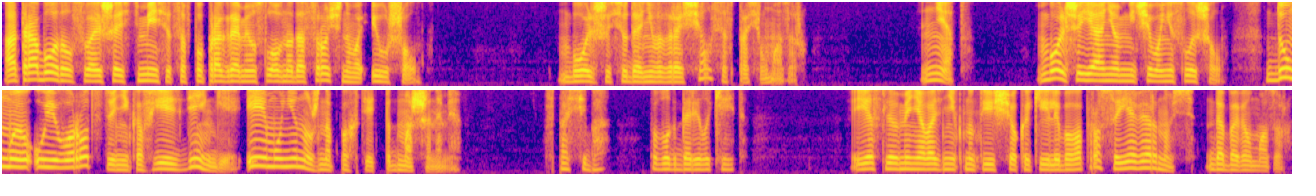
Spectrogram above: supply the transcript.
отработал свои шесть месяцев по программе условно-досрочного и ушел. «Больше сюда не возвращался?» — спросил Мазур. «Нет, больше я о нем ничего не слышал. Думаю, у его родственников есть деньги, и ему не нужно пыхтеть под машинами. Спасибо, поблагодарила Кейт. Если у меня возникнут еще какие-либо вопросы, я вернусь, добавил Мазур.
